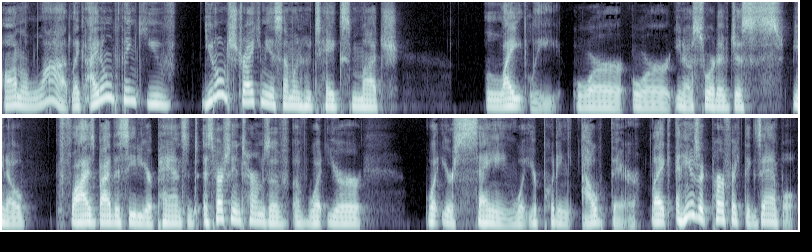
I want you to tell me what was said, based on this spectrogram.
on a lot. Like I don't think you've you don't strike me as someone who takes much lightly or or you know sort of just you know flies by the seat of your pants and especially in terms of of what you're what you're saying what you're putting out there. Like and here's a perfect example.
